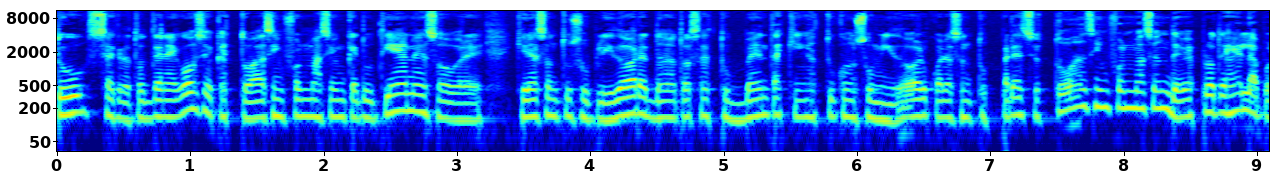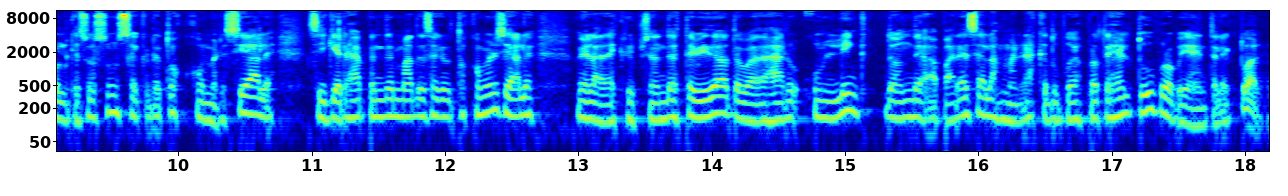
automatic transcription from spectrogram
tus secretos de negocio, que es toda esa información que tú tienes sobre quiénes son tus suplidores, dónde tú haces tus ventas, quién es tu consumidor, cuáles son tus precios. Toda esa información debes protegerla porque esos son secretos comerciales. Si quieres aprender más de secretos comerciales, en la descripción de este video te voy a dejar un link donde aparecen las maneras que tú puedes proteger tu propiedad intelectual.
